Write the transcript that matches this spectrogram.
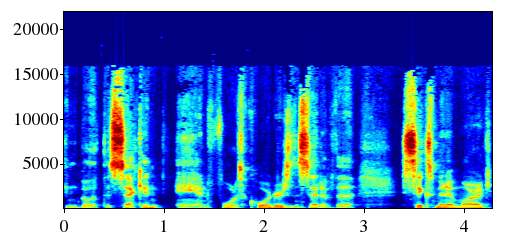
in both the second and fourth quarters instead of the six minute mark.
